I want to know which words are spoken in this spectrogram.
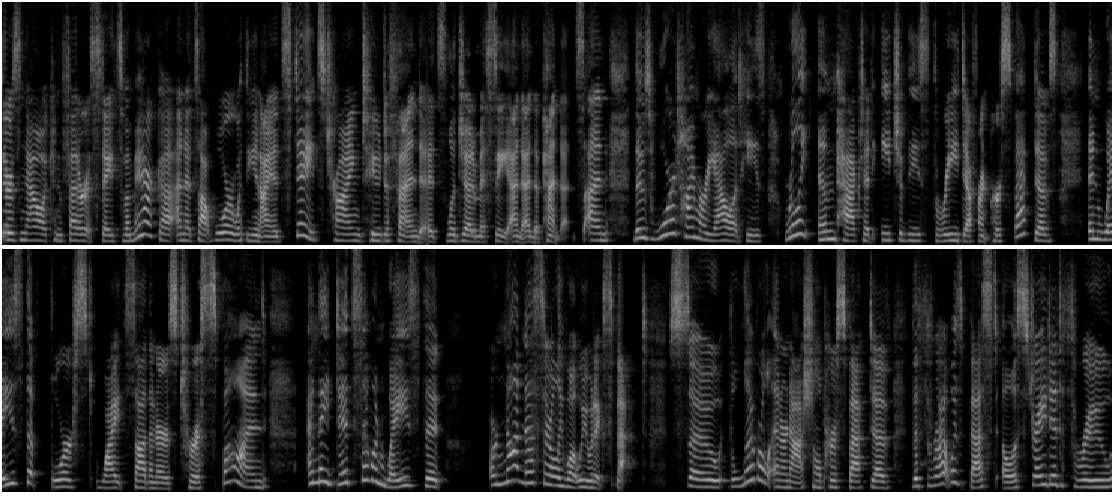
there's now a Confederate States of America and it's at war with the United States trying to defend its legitimacy and independence. And those wartime realities really impacted each of these three different perspectives in ways that forced white Southerners to respond. And they did so in ways that are not necessarily what we would expect. So, the liberal international perspective, the threat was best illustrated through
